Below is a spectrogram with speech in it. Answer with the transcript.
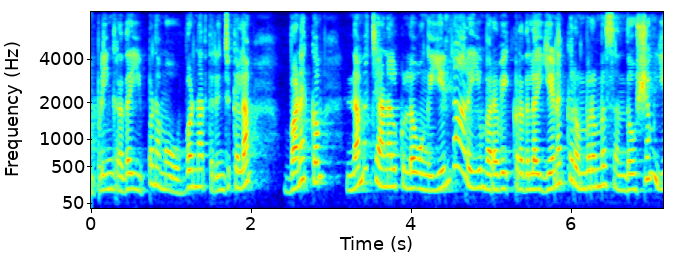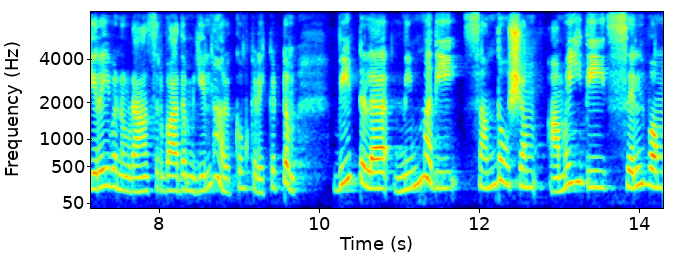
அப்படிங்கிறத இப்போ நம்ம ஒவ்வொன்றா தெரிஞ்சுக்கலாம். வணக்கம். நம்ம சேனலுக்குள்ளே உங்கள் எல்லாரையும் வரவேற்கிறதுல எனக்கு ரொம்ப ரொம்ப சந்தோஷம். இறைவனோட ஆசிர்வாதம் எல்லாருக்கும் கிடைக்கட்டும். வீட்டில் நிம்மதி சந்தோஷம் அமைதி செல்வம்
